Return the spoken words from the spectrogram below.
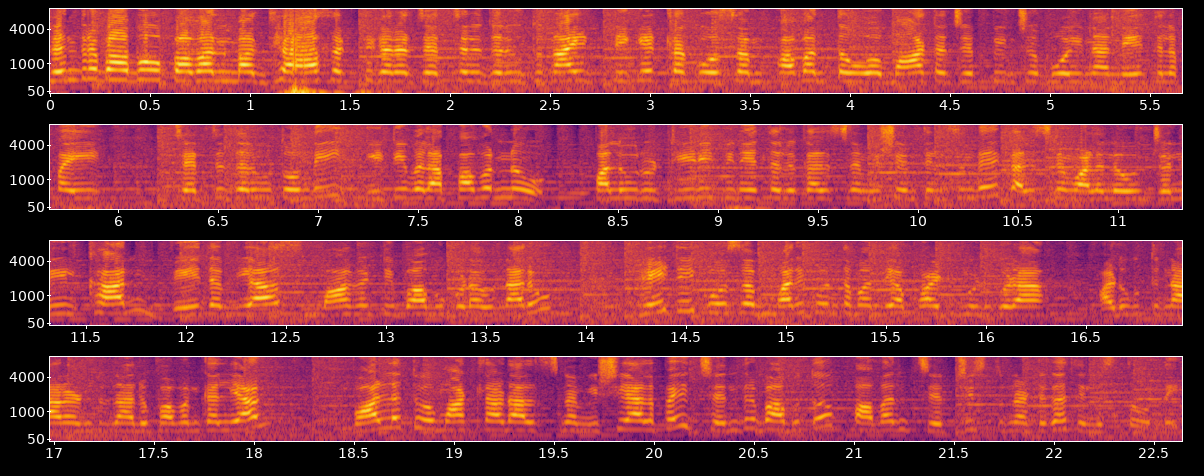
చంద్రబాబు పవన్ మధ్య ఆసక్తికర చర్చలు జరుగుతున్నాయి. టికెట్ల కోసం పవన్తో ఓ మాట చెప్పించబోయిన నేతలపై చర్చ జరుగుతోంది. ఇటీవల పవన్ను పలువురు టీడీపీ నేతలు కలిసిన విషయం తెలిసిందే. కలిసిన వాళ్ళలో జలీల్ ఖాన్ వేదవ్యాస్ మాగంటి బాబు కూడా ఉన్నారు. భేటీ కోసం మరికొంతమంది అపాయింట్మెంట్ కూడా అడుగుతున్నారంటున్నారు పవన్ కళ్యాణ్. వాళ్ళతో మాట్లాడాల్సిన విషయాలపై చంద్రబాబుతో పవన్ చర్చిస్తున్నట్టుగా తెలుస్తోంది.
